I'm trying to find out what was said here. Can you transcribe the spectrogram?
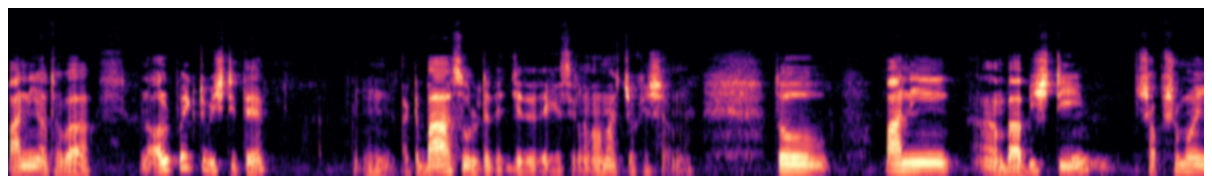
পানি অথবা মানে অল্প একটু বৃষ্টিতে একটা বাস উল্টে যেতে দেখেছিলাম আমার চোখের সামনে। তো পানি বা বৃষ্টি সবসময়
